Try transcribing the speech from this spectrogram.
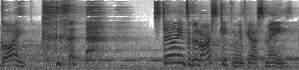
Guy. Still needs a good arse kicking if you ask me.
